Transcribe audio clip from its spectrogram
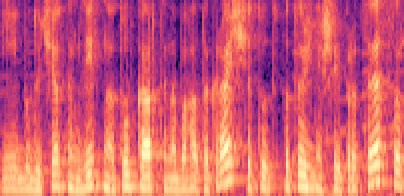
І буду чесним, звісно, тут карти набагато краще, тут потужніший процесор.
